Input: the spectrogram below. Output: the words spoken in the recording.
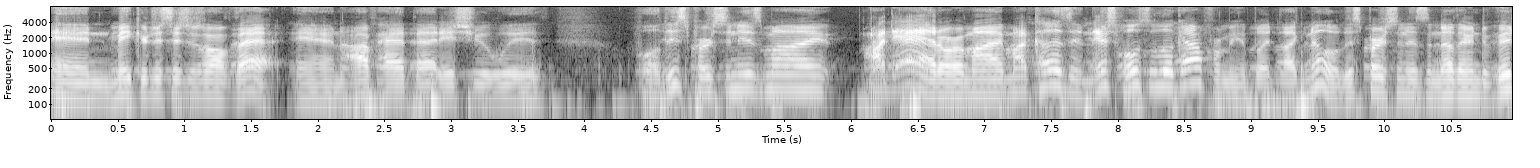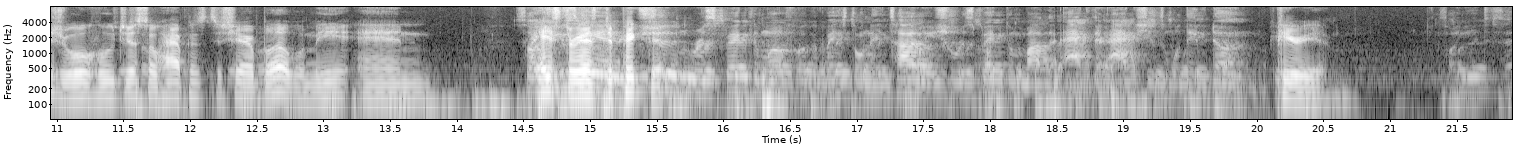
and make your decisions off that and i've had that issue with well this person is my my dad or my my cousin they're supposed to look out for me but like no this person is another individual who just so happens to share blood with me and So History has depicted. You shouldn't respect a motherfucker based on their title. You should respect them by the act, their actions, and what they've done. period That's all you have to say,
